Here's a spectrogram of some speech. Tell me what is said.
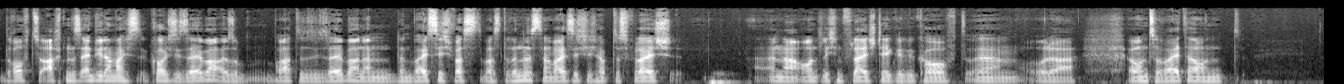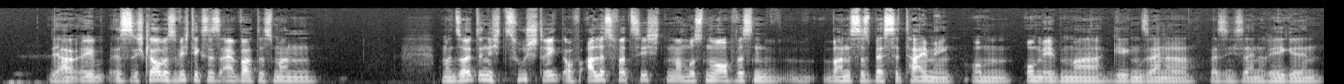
drauf zu achten, ist entweder mache ich, koche ich sie selber, also brate sie selber, dann, dann weiß ich, was, was drin ist, dann weiß ich, ich habe das Fleisch an einer ordentlichen Fleischtheke gekauft ähm, oder äh, und so weiter. Und ja, es, ich glaube, das Wichtigste ist einfach, dass man man sollte nicht zu strikt auf alles verzichten. Man muss nur auch wissen, wann ist das beste Timing, um, um eben mal gegen seine, weiß ich nicht, seine Regeln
